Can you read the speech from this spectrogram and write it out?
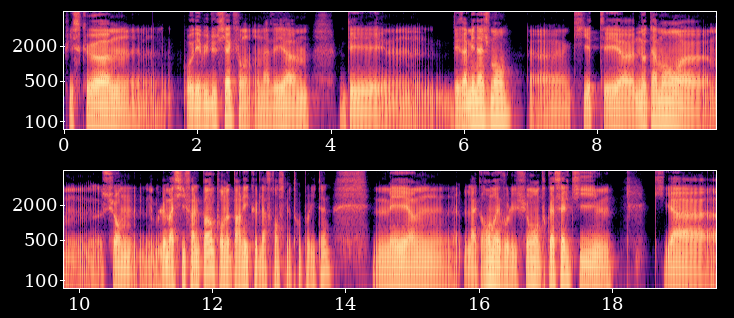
puisque euh, au début du siècle, on, avait euh, des, des aménagements qui étaient notamment sur le massif alpin, pour ne parler que de la France métropolitaine. Mais la grande révolution, en tout cas celle qui qui a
